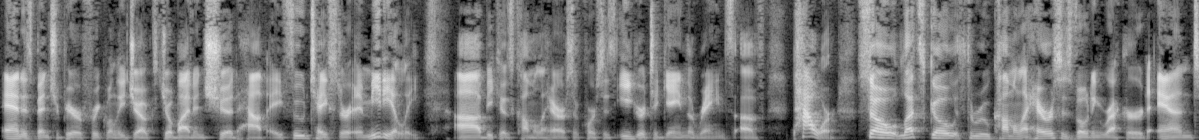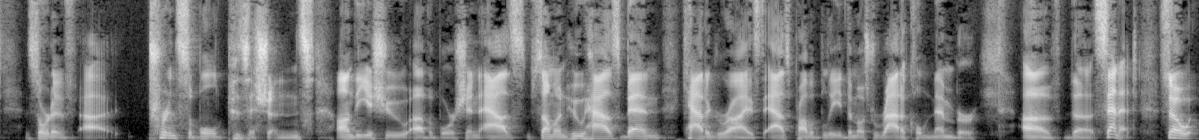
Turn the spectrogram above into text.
And as Ben Shapiro frequently jokes, Joe Biden should have a food taster immediately uh, because Kamala Harris, of course, is eager to gain the reins of power. So let's go through Kamala Harris's voting record and sort of uh, principled positions on the issue of abortion as someone who has been categorized as probably the most radical member of the Senate. So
